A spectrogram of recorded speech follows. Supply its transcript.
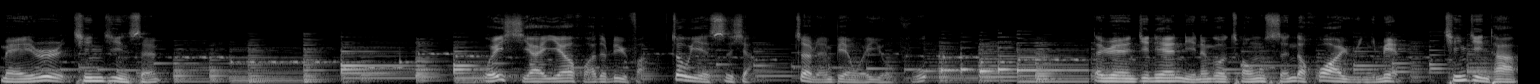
每日亲近神，唯喜爱耶和华的律法，昼夜思想，这人便为有福。但愿今天你能够从神的话语里面亲近他，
